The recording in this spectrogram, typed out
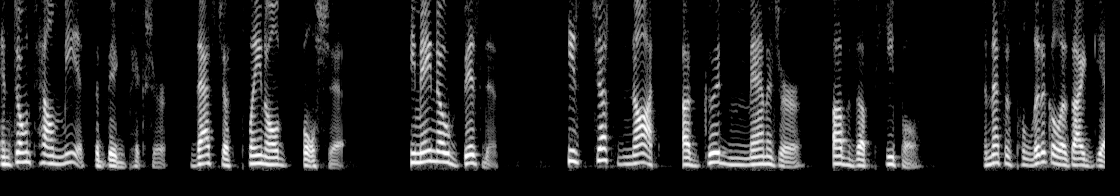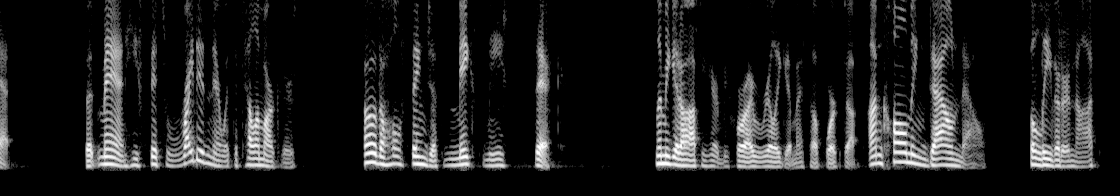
And don't tell me it's the big picture. That's just plain old bullshit. He may know business. He's just not a good manager of the people. And that's as political as I get. But man, he fits right in there with the telemarketers. Oh, the whole thing just makes me sick. Let me get off of here before I really get myself worked up. I'm calming down now, believe it or not.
